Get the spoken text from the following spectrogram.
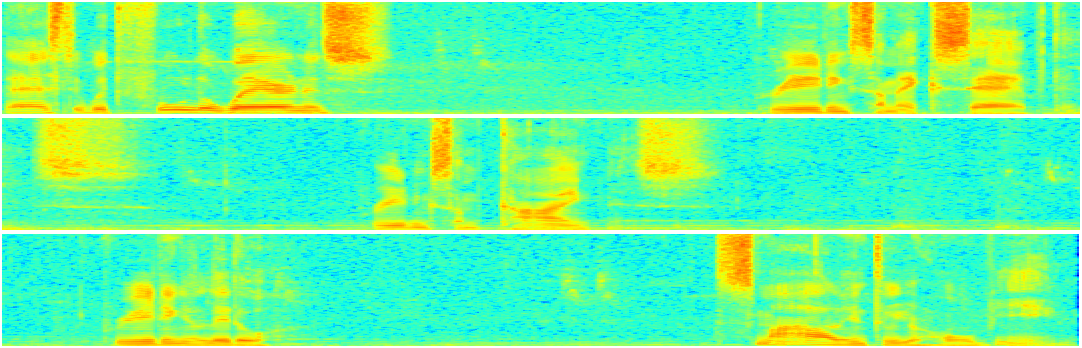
lastly, with full awareness, breathing some acceptance, breathing some kindness, breathing a little smile into your whole being.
